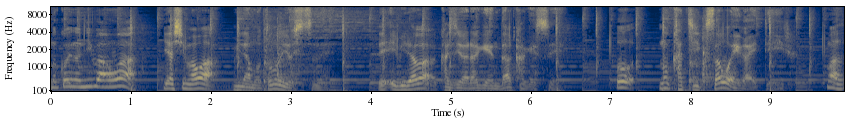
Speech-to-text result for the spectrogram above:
残りの2番は八島は源義経。で海老名は梶原源田景末をの勝ち戦を描いている。まあ、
